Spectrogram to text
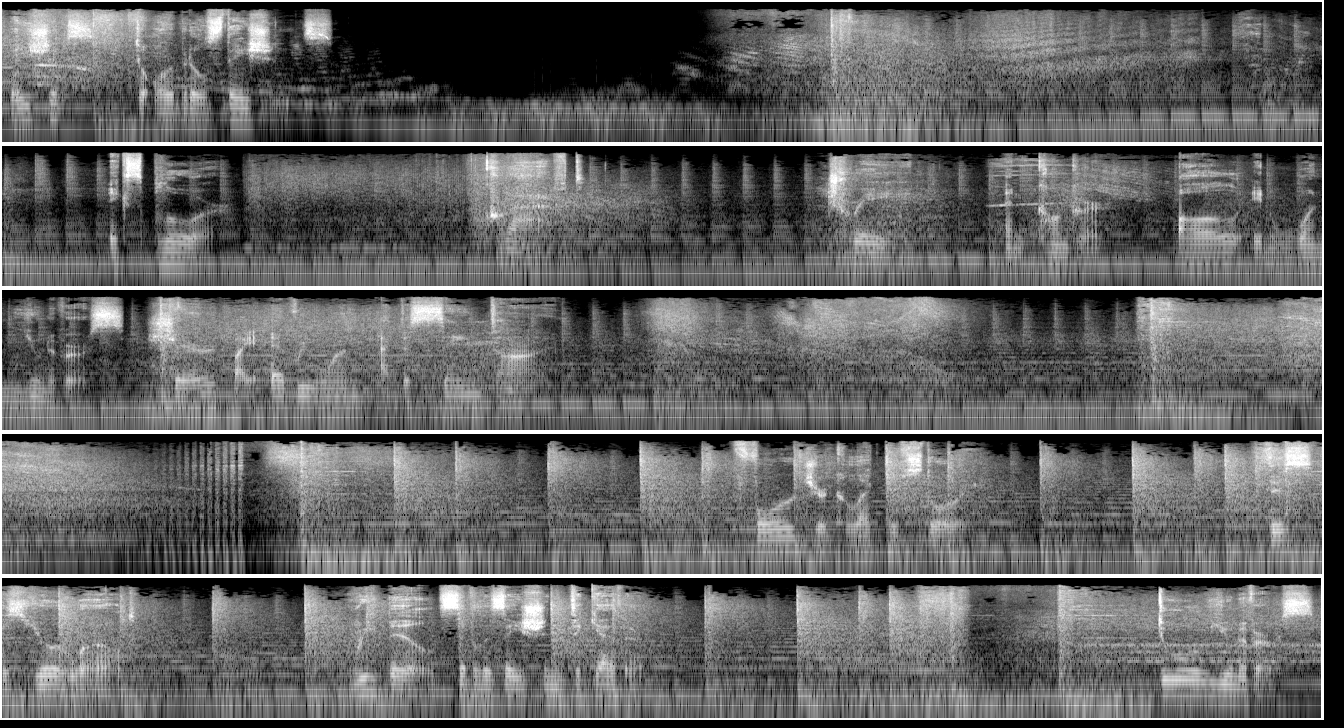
Spaceships to orbital stations. Explore, craft, trade, and conquer, all in one universe, shared by everyone at the same time. Forge your collective story. This is your world. Rebuild civilization together. Dual Universe.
